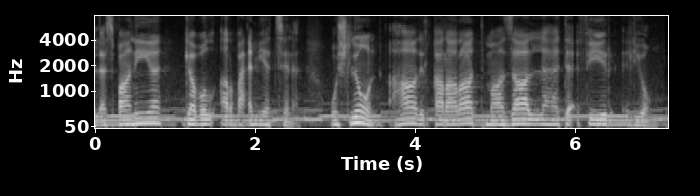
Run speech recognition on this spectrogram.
الأسبانية قبل 400 سنة. وشلون هذه القرارات ما زال لها تأثير اليوم.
